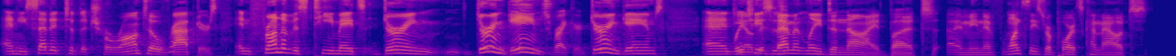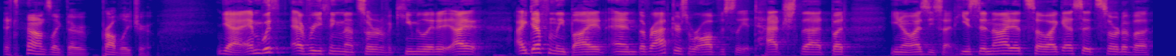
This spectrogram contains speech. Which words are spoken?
and he said it to the Toronto Raptors in front of his teammates during during games, Riker, during games and which know, he's vehemently is... denied. But I mean, if once these reports come out, it sounds like they're probably true. Yeah, and with everything that's sort of accumulated, I I definitely buy it. And the Raptors were obviously attached to that, but you know, as you said, he's denied it. So I guess it's sort of a,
